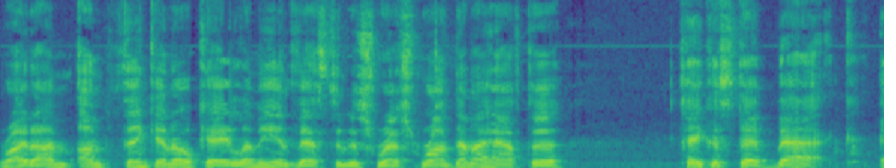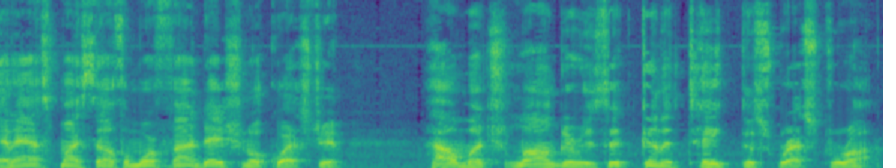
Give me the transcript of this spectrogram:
right? I'm I'm thinking, okay, let me invest in this restaurant. Then I have to take a step back and ask myself a more foundational question. How much longer is it going to take this restaurant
